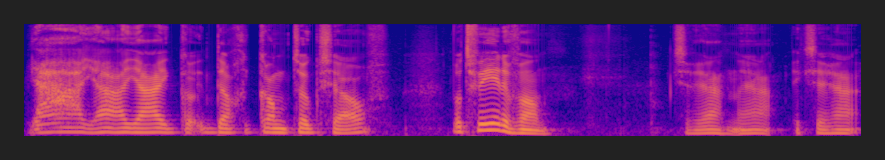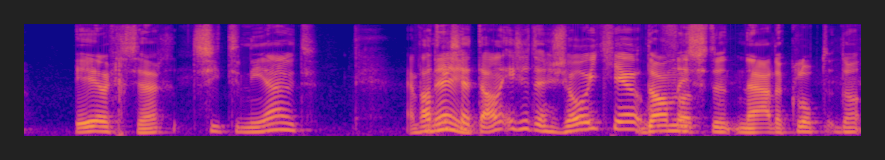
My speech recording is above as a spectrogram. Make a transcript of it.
Ja, ja, ja, ik, ik dacht, ik kan het ook zelf. Wat vind je ervan? Ik zeg, ja, nou ja, ik zeg, ja, eerlijk gezegd, het ziet er niet uit. En wat Nee. is het dan? Is het een zooitje? Dan is het, een- nou, dat klopt, dan,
